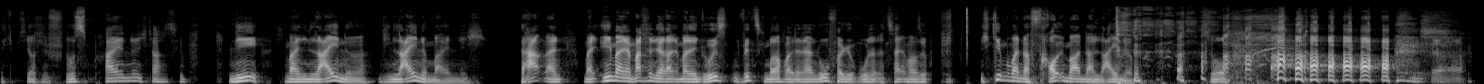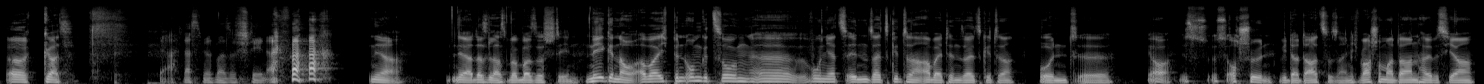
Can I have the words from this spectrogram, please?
Es gibt hier auch die Flusspeine. Ich dachte, es gibt. Nee, ich meine Leine. Die Leine meine ich. Da hat mein, mein ehemaliger Mathelehrer immer den größten Witz gemacht, weil der in Hannover gewohnt hat. Der Zeit immer so, ich gebe meiner Frau immer an der Leine. so. ja, Oh Gott. ja, lassen wir es mal so stehen einfach. Ja. Ja, das lassen wir mal so stehen. Nee, genau, aber ich bin umgezogen, äh, wohne jetzt in Salzgitter, arbeite in Salzgitter und äh, ja, ist, ist auch schön, wieder da zu sein. Ich war schon mal da ein halbes Jahr,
